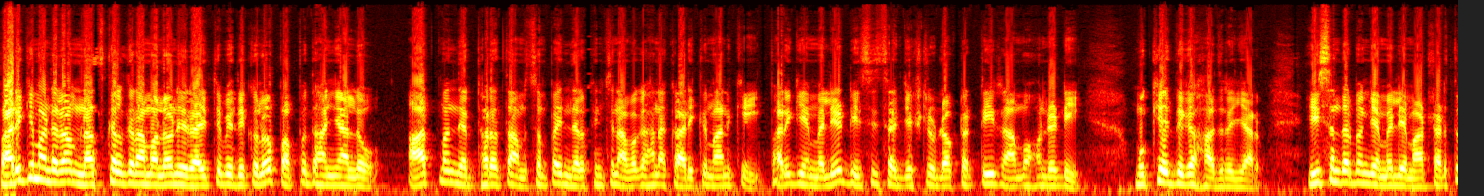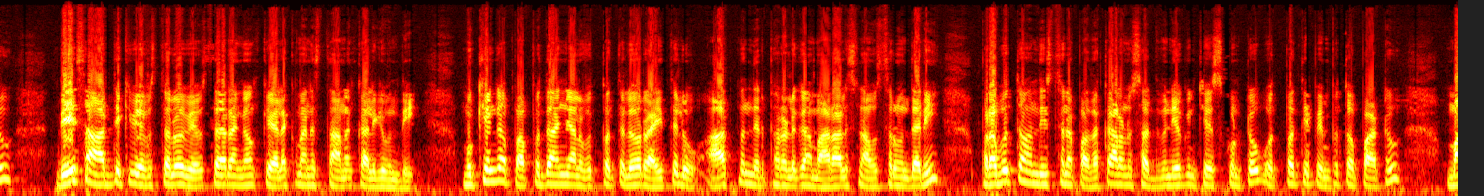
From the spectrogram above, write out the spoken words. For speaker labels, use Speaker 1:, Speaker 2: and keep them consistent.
Speaker 1: పరిగి మండలం నస్కల్ గ్రామంలోని రైతు వేదికలో పప్పు ధాన్యాల్లో ఆత్మనిర్భరత అంశంపై నిర్వహించిన అవగాహన కార్యక్రమానికి పరిగి ఎమ్మెల్యే డీసీసీ అధ్యక్షులు డాక్టర్ టి రామ్మోహన్ రెడ్డి ముఖ్య అతిథిగా హాజరయ్యారు. ఈ సందర్భంగా ఎమ్మెల్యే మాట్లాడుతూ దేశ ఆర్థిక వ్యవస్థలో వ్యవసాయ రంగం కీలకమైన స్థానం కలిగి ఉంది. ముఖ్యంగా పప్పుధాన్యాల ఉత్పత్తిలో రైతులు ఆత్మనిర్భరులుగా మారాల్సిన అవసరం ఉందని ప్రభుత్వం అందిస్తున్న పథకాలను సద్వినియోగం చేసుకుంటూ ఉత్పత్తి పెంపుతో పాటు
